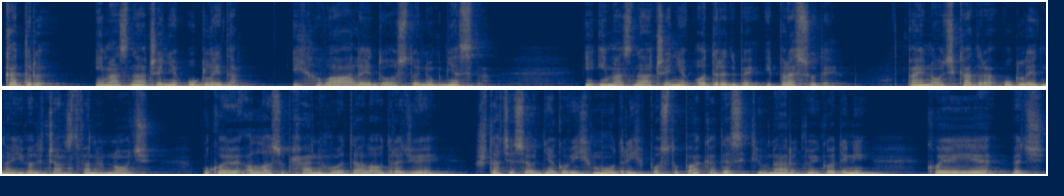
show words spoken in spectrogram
Kadr ima značenje ugleda i hvale dostojnog mjesta i ima značenje odredbe i presude, pa je noć kadra ugledna i veličanstvena noć u kojoj Allah subhanahu wa ta'ala određuje šta će se od njegovih mudrih postupaka desiti u narodnoj godini koje je već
